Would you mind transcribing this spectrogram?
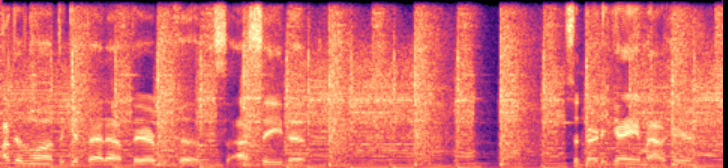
I just wanted to get that out there because I see that it's a dirty game out here.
